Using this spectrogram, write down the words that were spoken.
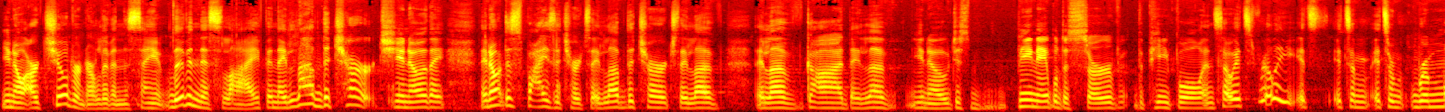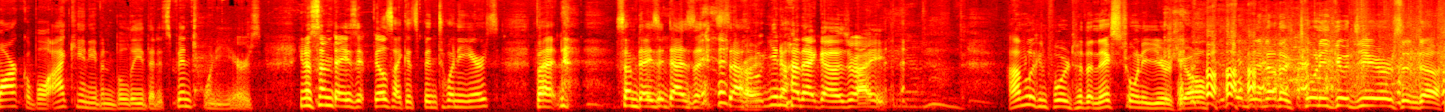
you know, our children are living the same, living this life and they love the church. You know, they, they don't despise the church. They love the church. They love, they love God. They love, you know, just being able to serve the people. And so it's really, it's, it's a, it's a remarkable, I can't even believe that it's been 20 years. You know, some days it feels like it's been 20 years, but some days it doesn't. So right. you know how that goes, right? I'm looking forward to the next 20 years, y'all. it's going to be another 20 good years. And, uh,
